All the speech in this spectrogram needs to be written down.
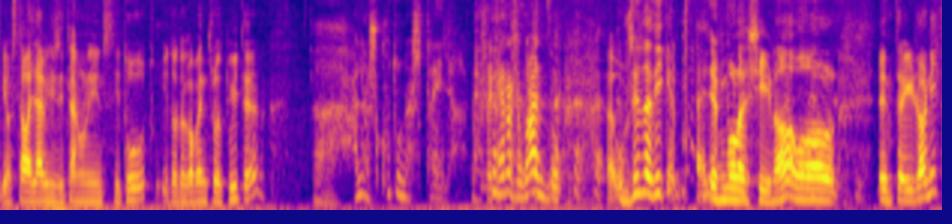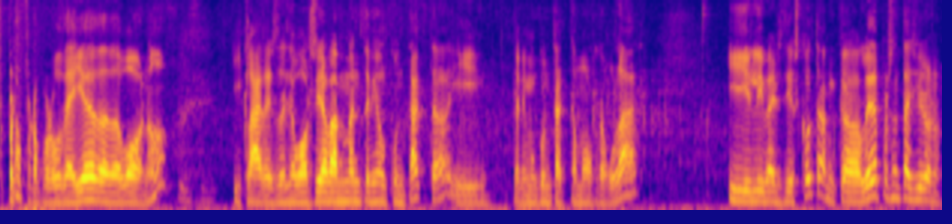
jo estava allà visitant un institut, i tot de cop entro a Twitter, ha nascut una estrella, no sé què, no sé quant, uh, us he de dir que... Ell és molt així, no? Molt entre irònic, però, però, però ho deia de debò, no? I clar, des de llavors ja vam mantenir el contacte i tenim un contacte molt regular. I li vaig dir, escolta'm, que l'he de presentar a Girona.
